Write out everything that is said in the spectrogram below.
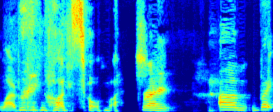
blabbering on so much. Right um but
